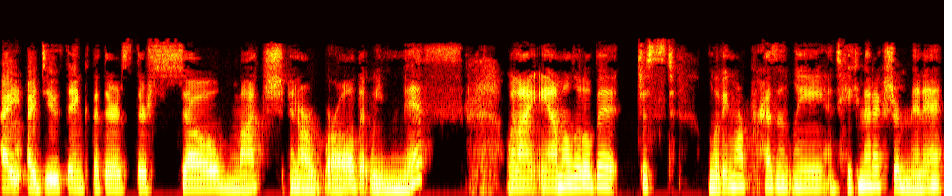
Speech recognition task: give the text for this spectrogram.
I I do think that there's there's so much in our world that we miss when I am a little bit just living more presently and taking that extra minute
